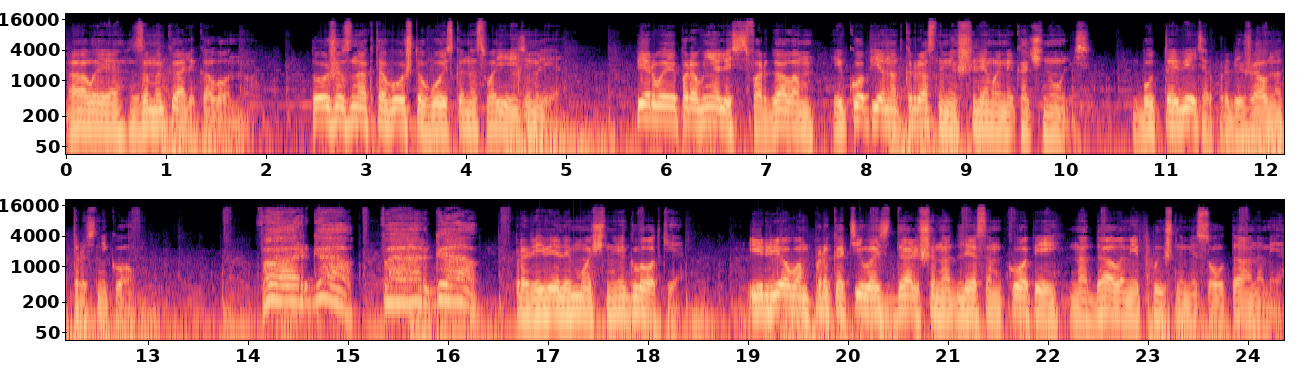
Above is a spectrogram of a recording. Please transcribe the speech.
Алые замыкали колонну. Тоже знак того, что войско на своей земле. Первые поравнялись с Фаргалом, и копья над красными шлемами качнулись. Будто ветер пробежал над тростником. «Фаргал! Фаргал!» проревели мощные глотки. И ревом прокатилась дальше над лесом копий, над алыми пышными султанами.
